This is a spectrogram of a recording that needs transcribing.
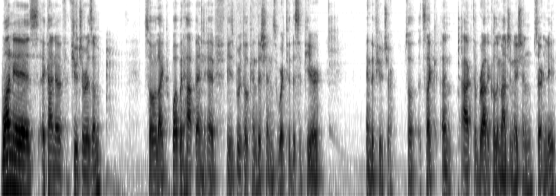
one is a kind of futurism. So, like, what would happen if these brutal conditions were to disappear in the future? So, it's like an act of radical imagination, certainly,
